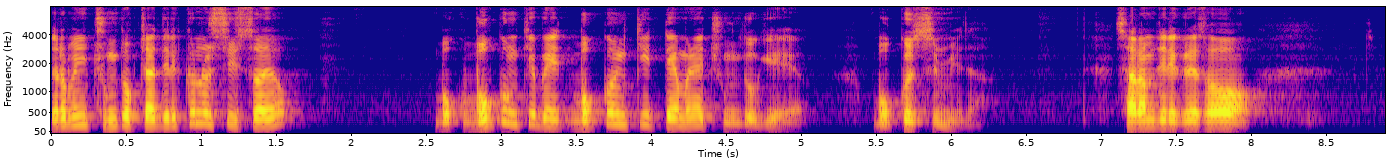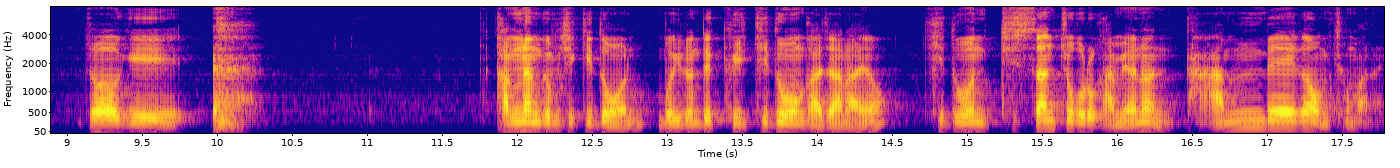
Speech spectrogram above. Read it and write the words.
여러분이 중독자들이 끊을 수 있어요? 못, 못 끊기 못 끊기 때문에 중독이에요. 못 끊습니다. 사람들이 그래서 저기 강남금식 기도원 뭐 이런데 그 기도원 가잖아요. 기도원 뒷산 쪽으로 가면은 담배가 엄청 많아요.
